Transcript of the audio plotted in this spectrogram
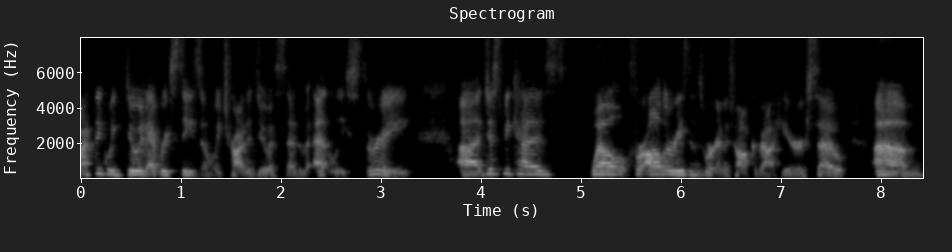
I think we do it every season. We try to do a set of at least three, uh, just because well, for all the reasons we're going to talk about here. So, um,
